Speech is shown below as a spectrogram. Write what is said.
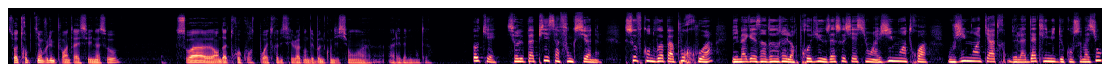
soit trop petits en volume pour intéresser une asso, soit euh, en date trop courte pour être distribuables dans des bonnes conditions à l'aide alimentaire. Ok, sur le papier, ça fonctionne. Sauf qu'on ne voit pas pourquoi les magasins donneraient leurs produits aux associations à J-3 ou J-4 de la date limite de consommation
